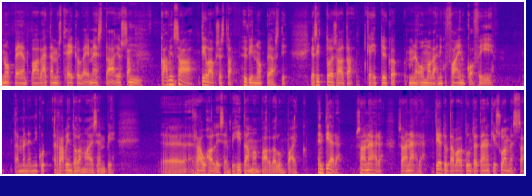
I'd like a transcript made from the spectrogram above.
nopeampaa, vähän tämmöistä takeaway-mestaa, jossa mm. kahvin saa tilauksesta hyvin nopeasti. Ja sitten toisaalta kehittyykö oma vähän niin kuin fine coffee, tämmöinen niin ravintolamaisempi, rauhallisempi, hitaamman palvelun paikka. En tiedä, saa nähdä, saa nähdä. Tietyllä tavalla tuntuu, että ainakin Suomessa,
